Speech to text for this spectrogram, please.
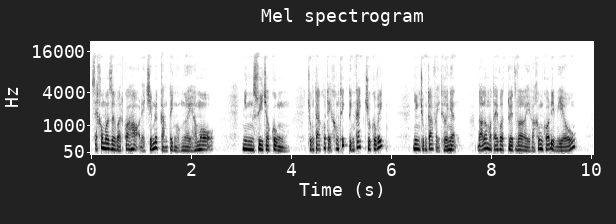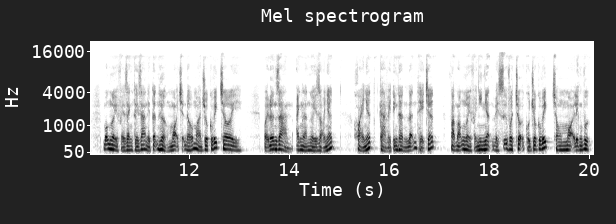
sẽ không bao giờ vượt qua họ để chiếm được cảm tình của người hâm mộ. Nhưng suy cho cùng, chúng ta có thể không thích tính cách Djokovic, nhưng chúng ta phải thừa nhận đó là một tay vợt tuyệt vời và không có điểm yếu. Mọi người phải dành thời gian để tận hưởng mọi trận đấu mà Djokovic chơi, bởi đơn giản anh là người giỏi nhất, khỏe nhất cả về tinh thần lẫn thể chất và mọi người phải nhìn nhận về sự vượt trội của Djokovic trong mọi lĩnh vực,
